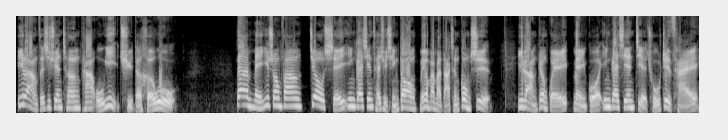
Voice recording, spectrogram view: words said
伊朗则是宣称他无意取得核武。但美伊双方就谁应该先采取行动没有办法达成共识。伊朗认为美国应该先解除制裁，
